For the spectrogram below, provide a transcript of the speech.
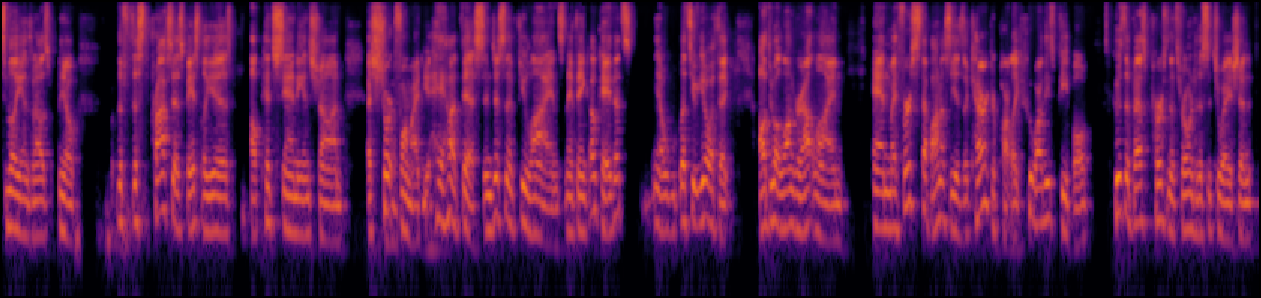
civilians. When I was, you know, the, this process basically is I'll pitch Sandy and Sean a short form idea. Hey, how about this? And just in a few lines, and they think, okay, that's you know, let's see what you go with it. I'll do a longer outline. And my first step, honestly, is the character part. Like, who are these people? Who's the best person to throw into the situation?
